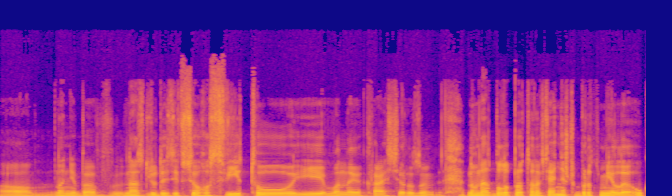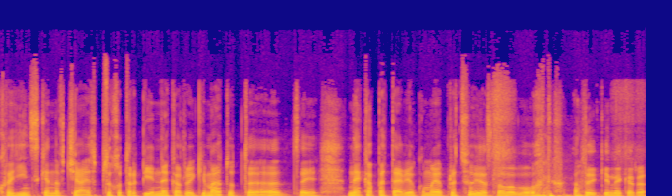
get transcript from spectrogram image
ну ніби в нас люди зі всього світу, і вони краще розуміють. Ну, в нас було просто навчання, щоб розуміли, українське навчання з психотерапії, не кажу, який метод, е, це не КПТ, в якому я працюю, слава Богу, але який не кажу.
